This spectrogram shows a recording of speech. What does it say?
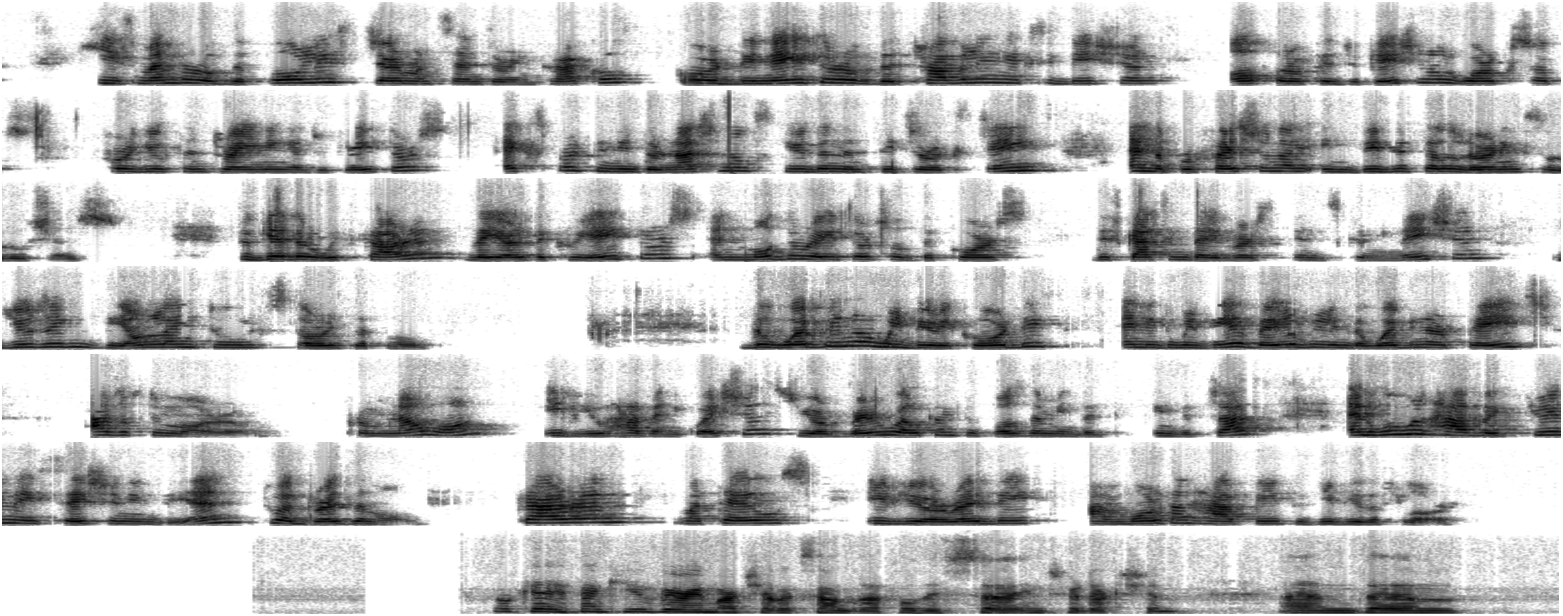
He is member of the Polish German Center in Krakow, coordinator of the traveling exhibition, author of educational workshops for youth and training educators, expert in international student and teacher exchange, and a professional in digital learning solutions. Together with Karen, they are the creators and moderators of the course discussing diversity and discrimination using the online tool Stories That Move. The webinar will be recorded and it will be available in the webinar page as of tomorrow. From now on, if you have any questions, you're very welcome to post them in the, in the chat and we will have a Q&A session in the end to address them all. Karen, Mateusz, if you're ready, I'm more than happy to give you the floor. Okay, thank you very much, Alexandra, for this uh, introduction. And um,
